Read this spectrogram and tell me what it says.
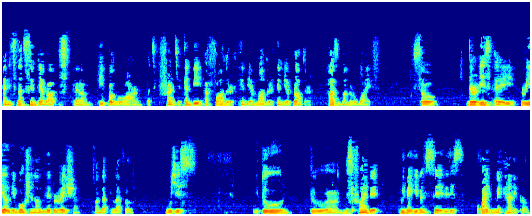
And it's not simply about um, people who are that's friends. It can be a father, it can be a mother, it can be a brother, husband or wife. So there is a real emotional liberation on that level, which is to to uh, describe it. We may even say it is quite mechanical,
